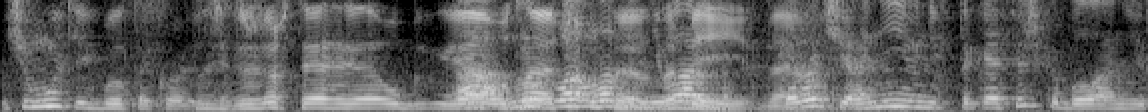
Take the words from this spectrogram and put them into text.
Еще мультик был такой. Подожди, ты ждешь, что я, я, А, узнаю, ну, что ладно, ты, забей. да. Короче, они, у них такая фишка была, они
